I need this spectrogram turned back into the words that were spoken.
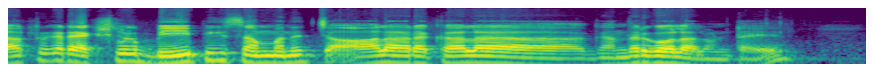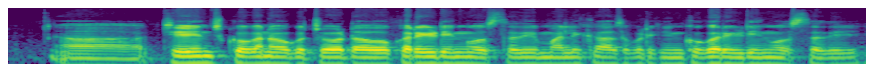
డాక్టర్ గారు యాక్చువల్గా బీపీకి సంబంధించి చాలా రకాల గందరగోళాలు ఉంటాయి చేయించుకోగానే ఒక చోట ఒక రీడింగ్ వస్తుంది మళ్ళీ కాసేపటికి ఇంకొక రీడింగ్ వస్తుంది.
